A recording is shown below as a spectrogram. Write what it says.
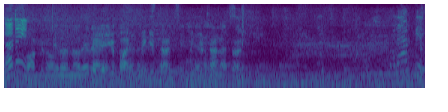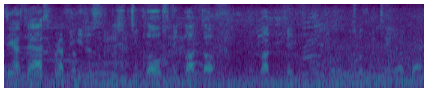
Nani? Lock it off. Pero no debe Hey, de. you're fine. Take your time. Take your time. That's fine. What happened? He has to ask for it. He He just was too close and he blocked off. He blocked the kick. He's supposed to be 10 yards back.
